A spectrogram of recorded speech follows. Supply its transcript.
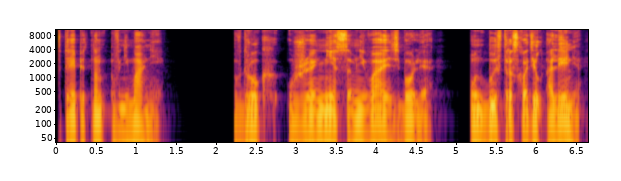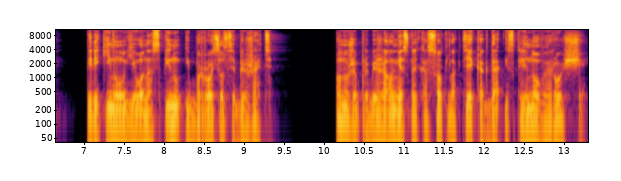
в трепетном внимании. Вдруг, уже не сомневаясь более, он быстро схватил оленя, перекинул его на спину и бросился бежать. Он уже пробежал несколько сот локтей, когда из кленовой рощи,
